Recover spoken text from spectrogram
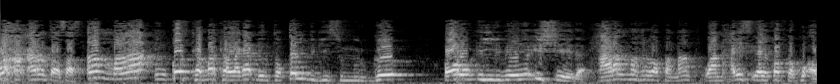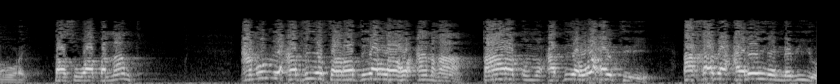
waxa xaaraanta saas amaa in qofka marka laga dhinto qalbigiisu murgo oo uu ilimeeyo isheeda xaaraan maahana waa banaanta. Waa naxariis ilahay qofka ku abuuray. Taasu waa banaanta. Can ummi cadiyata radia allahu canha qaalat umu cadiya waxay tidhi akhada calayna nabiyu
